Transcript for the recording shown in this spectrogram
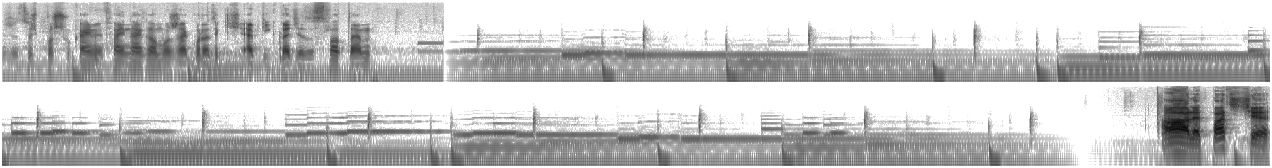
Że coś poszukajmy fajnego, może akurat jakiś epic będzie ze slotem. Ale patrzcie!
